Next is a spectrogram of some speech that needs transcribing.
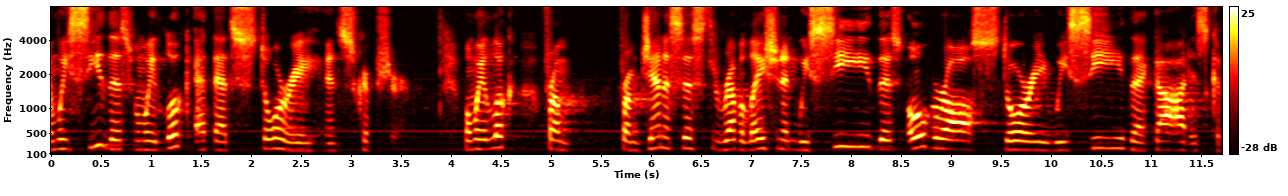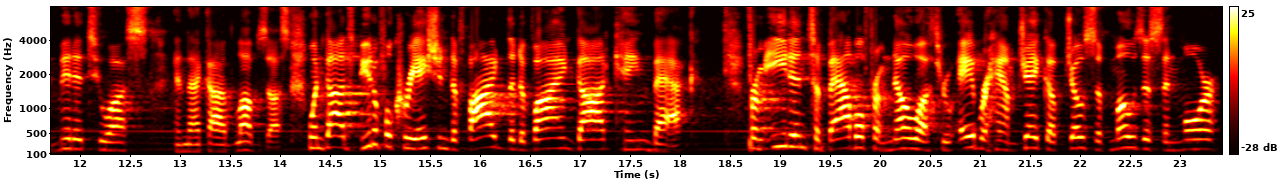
And we see this when we look at that story in Scripture. When we look from, from Genesis through Revelation and we see this overall story, we see that God is committed to us and that God loves us. When God's beautiful creation defied the divine, God came back From Eden to Babel, from Noah through Abraham, Jacob, Joseph, Moses, and more,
